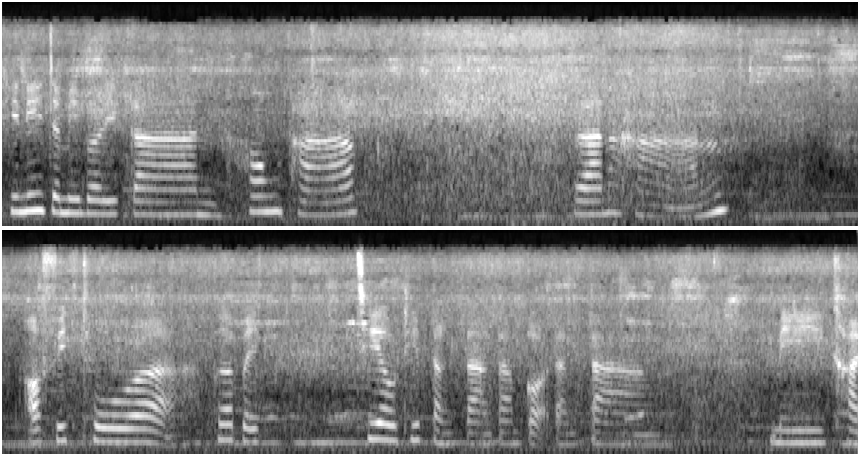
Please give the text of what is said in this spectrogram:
ที่นี่จะมีบริการห้องพัก ร้านอาหาร ออฟฟิศทัวร์เพื่อไปเที่ยวทริปต่างๆ ตามเกาะต่างๆ มีคา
